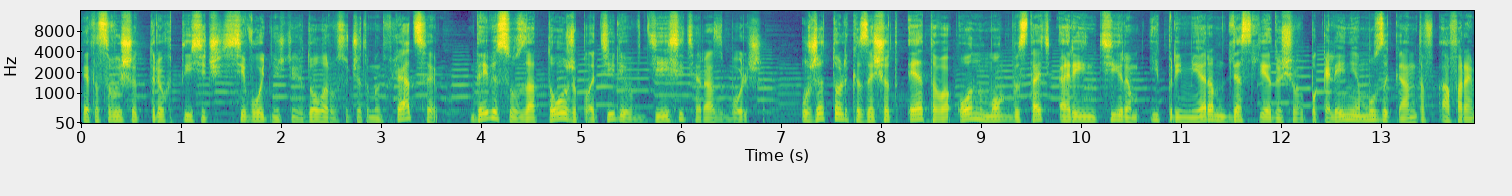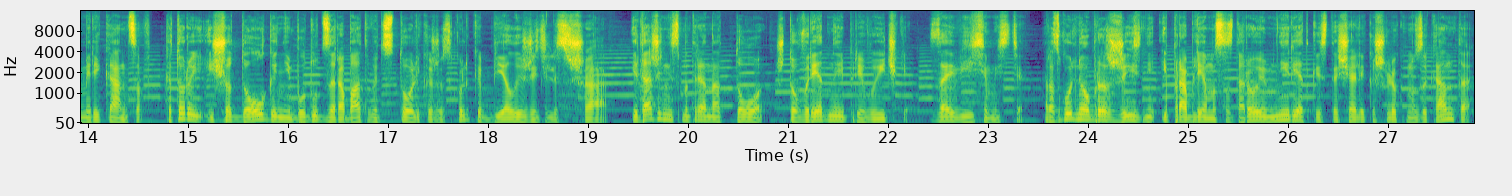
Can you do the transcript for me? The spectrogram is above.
это свыше 3000 сегодняшних долларов с учетом инфляции, Дэвису за то же платили в 10 раз больше. Уже только за счет этого он мог бы стать ориентиром и примером для следующего поколения музыкантов-афроамериканцев, которые еще долго не будут зарабатывать столько же, сколько белые жители США. И даже несмотря на то, что вредные привычки, зависимости, разгульный образ жизни и проблемы со здоровьем нередко истощали кошелек музыканта,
